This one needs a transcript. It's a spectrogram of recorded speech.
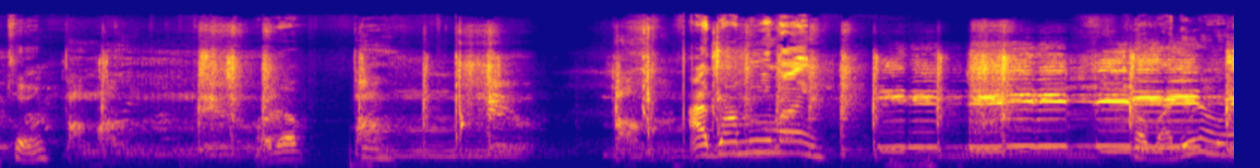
Okay. Hold up. I got me mine nobody knows.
